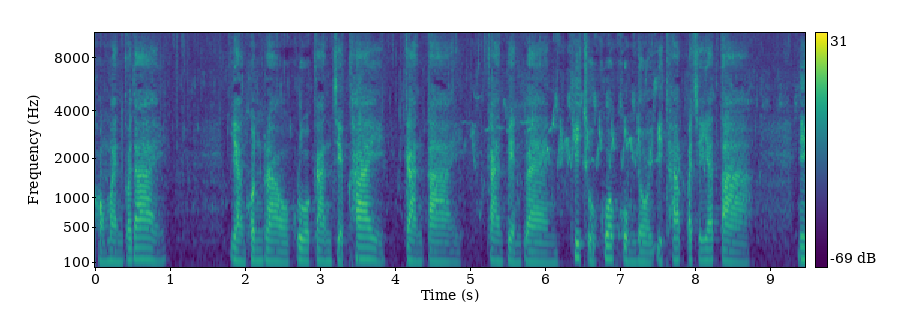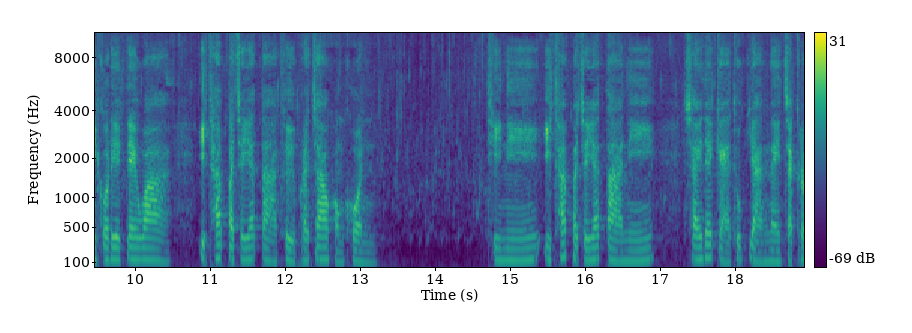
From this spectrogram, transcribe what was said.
ของมันก็ได้ อย่างคนเรากลัวการเจ็บไข้ การตาย การเปลี่ยนแปลงที่ถูกควบคุมโดยอิทัปปัจจยตา นี่ก็เรียกได้ว่า อิทัปปัจจยตาคือพระเจ้าของคน ทีนี้อิทัปปัจจยตานี้ใช้ได้แก่ทุกอย่างในจักร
